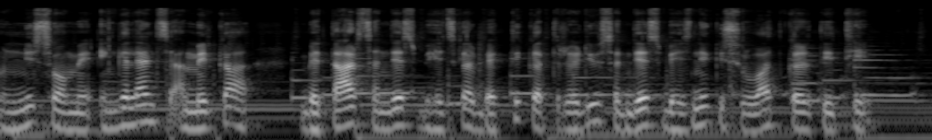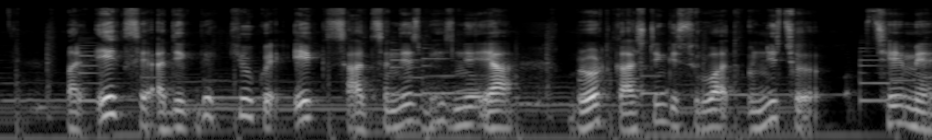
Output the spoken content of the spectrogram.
1900 में इंग्लैंड से अमेरिका बेतार संदेश भेजकर व्यक्तिगत रेडियो संदेश भेजने की शुरुआत कर दी थी। पर एक से अधिक व्यक्तियों को एक साथ संदेश भेजने या ब्रॉडकास्टिंग की शुरुआत 1906 में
